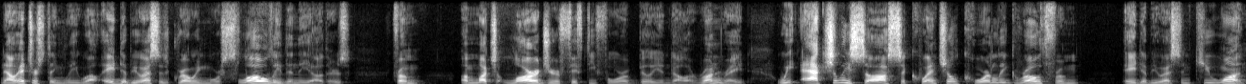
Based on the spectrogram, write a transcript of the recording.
Now, interestingly, while AWS is growing more slowly than the others from a much larger $54 billion run rate, we actually saw sequential quarterly growth from AWS in Q1,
